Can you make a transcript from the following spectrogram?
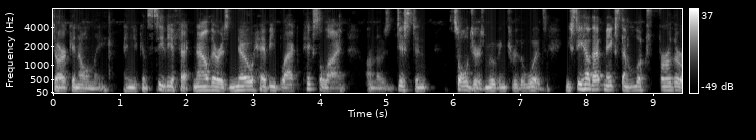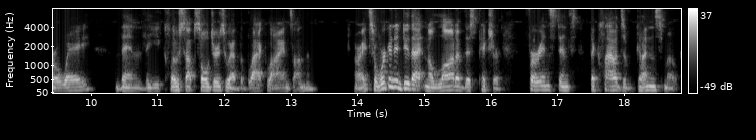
darken only. And you can see the effect. Now there is no heavy black pixel line on those distant soldiers moving through the woods. You see how that makes them look further away than the close-up soldiers who have the black lines on them? All right, so we're going to do that in a lot of this picture. For instance, the clouds of gun smoke.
